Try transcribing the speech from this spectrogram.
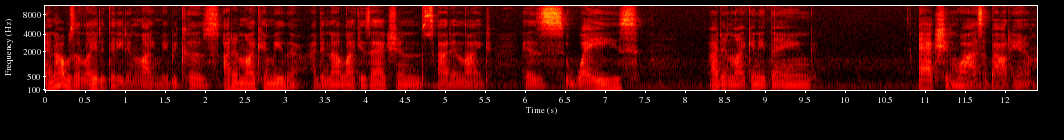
And I was elated that he didn't like me because I didn't like him either. I did not like his actions. I didn't like his ways. I didn't like anything action wise about him.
